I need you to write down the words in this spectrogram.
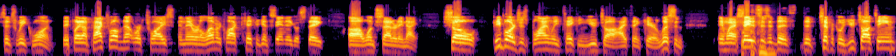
since week one. They played on Pac 12 Network twice, and they were an 11 o'clock kick against San Diego State uh, one Saturday night. So people are just blindly taking Utah, I think, here. Listen, and when I say this isn't the, the typical Utah team,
